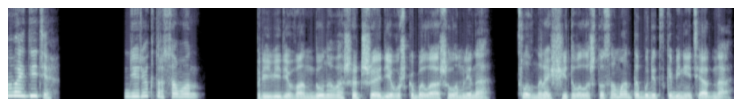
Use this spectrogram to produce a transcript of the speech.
«Войдите!» «Директор Саман...» При виде Ван Дуна вошедшая девушка была ошеломлена, словно рассчитывала, что Саманта будет в кабинете одна.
